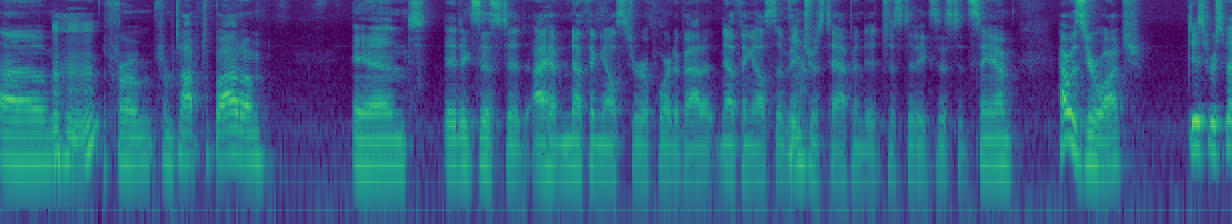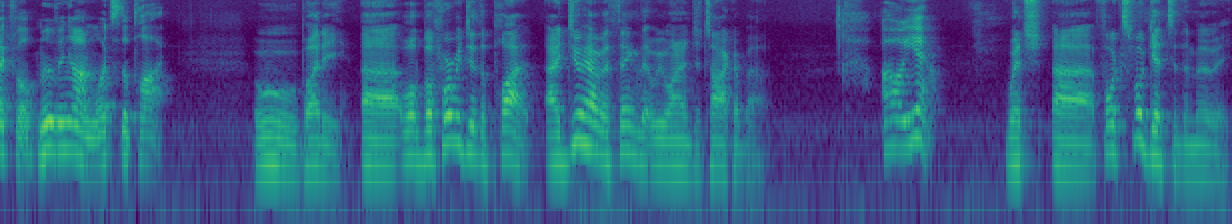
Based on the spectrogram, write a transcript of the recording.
um, from from top to bottom, and it existed. I have nothing else to report about it. Nothing else of interest happened. It just it existed. Sam, how was your watch? Disrespectful. Moving on. What's the plot? Ooh, buddy. Uh, well, before we do the plot, I do have a thing that we wanted to talk about, Oh yeah. which uh, folks will get to the movie.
